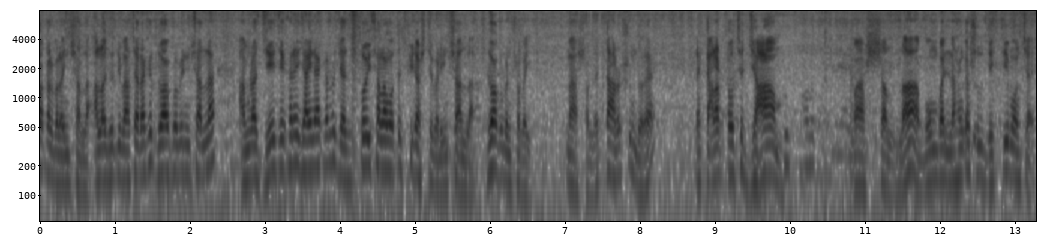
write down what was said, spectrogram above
সকালবেলা ইনশাল্লাহ আল্লাহ যদি বাঁচা রাখে, দোয়া করবেন ইনশাল্লাহ আমরা যে যেখানে যাই না কেন যাতে সই সালামতে ফিরে আসতে পারি ইনশাল্লাহ দোয়া করবেন সবাই। মাশাল্লাহ এটা আরও সুন্দর হ্যাঁ? এটা কালারটা হচ্ছে জাম। মাশাল্লাহ বোম্বাই লেহেঙ্গা শুধু দেখতেই মন চায়।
